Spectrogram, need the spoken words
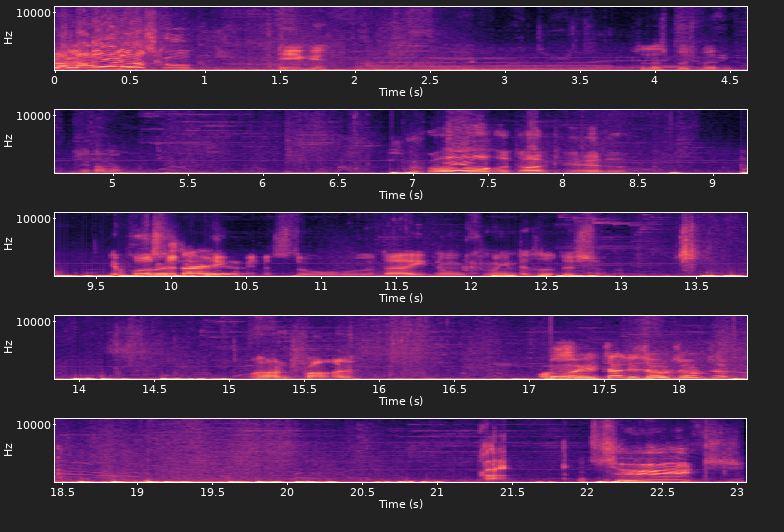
Lol, overlever sgu! Ikke. Så lad os push med den. Jeg kommer. Åh, oh, der hell. Jeg prøvede at sætte snakker penge, men der stod, der er ikke nogen command, der hedder det, så. Og der er en fejl. Hey, tag lige så, så, så. Sygt!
